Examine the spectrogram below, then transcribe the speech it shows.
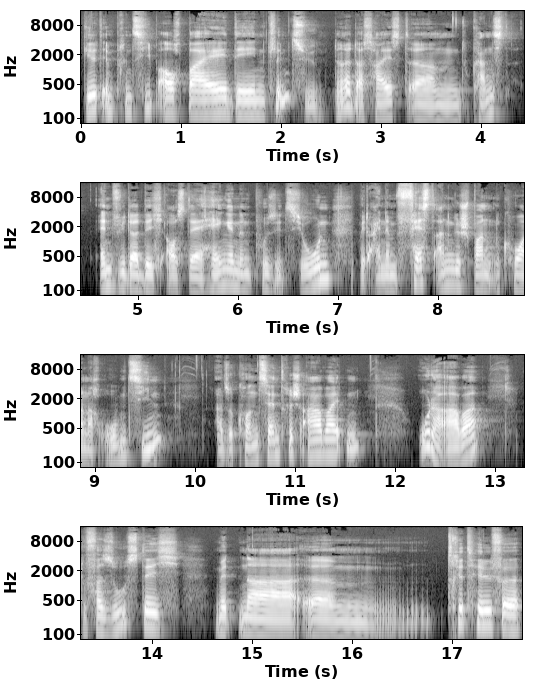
gilt im Prinzip auch bei den Klimmzügen. Ne? Das heißt, ähm, du kannst entweder dich aus der hängenden Position mit einem fest angespannten Chor nach oben ziehen, also konzentrisch arbeiten, oder aber du versuchst dich mit einer ähm, Tritthilfe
